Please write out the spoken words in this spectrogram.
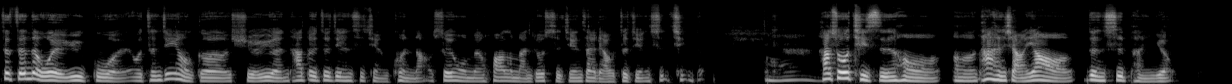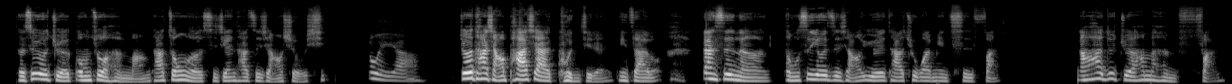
这真的我也遇过诶，我曾经有个学员，他对这件事情很困扰，所以我们花了蛮多时间在聊这件事情的。哦、他说，其实哈，呃，他很想要认识朋友，可是又觉得工作很忙，他中午的时间他只想要休息。对呀。就是他想要趴下来捆起来，你知道不？但是呢，同事又一直想要约他去外面吃饭，然后他就觉得他们很烦，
